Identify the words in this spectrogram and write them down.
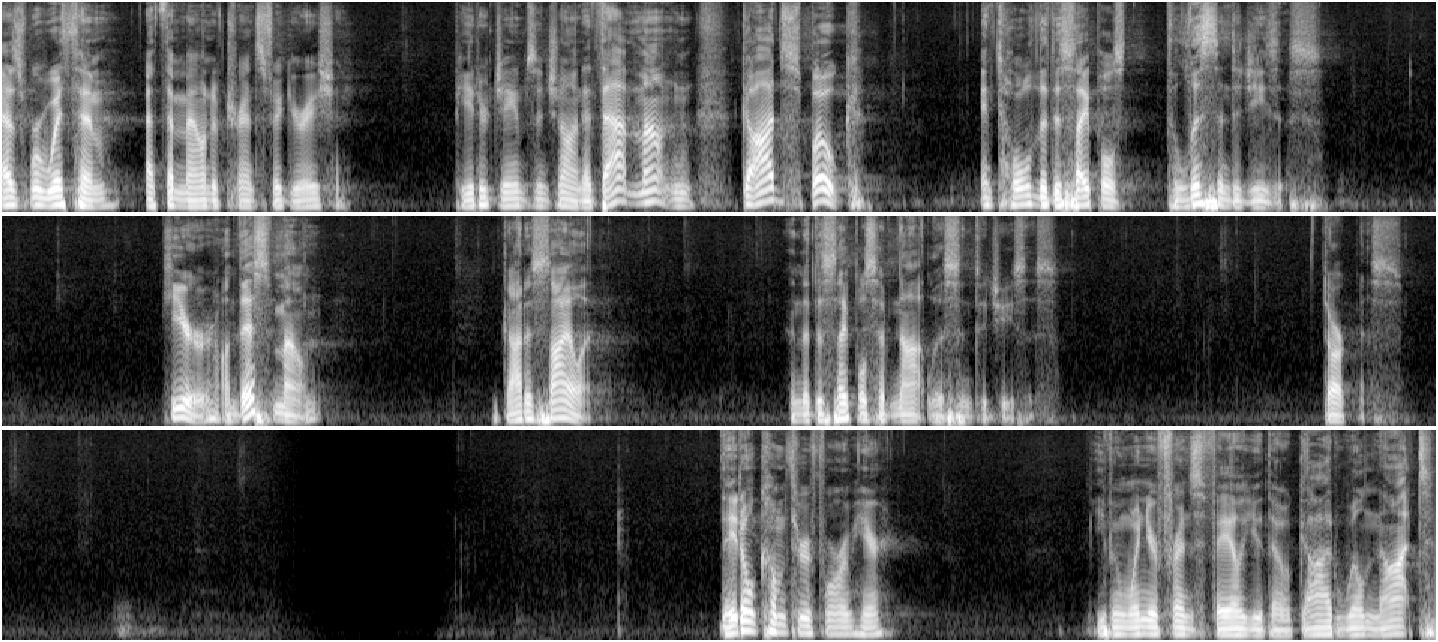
as were with him at the Mount of Transfiguration Peter, James, and John. At that mountain, God spoke and told the disciples to listen to Jesus. Here, on this mountain, God is silent, and the disciples have not listened to Jesus. Darkness. They don't come through for him here. Even when your friends fail you, though, God will not.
